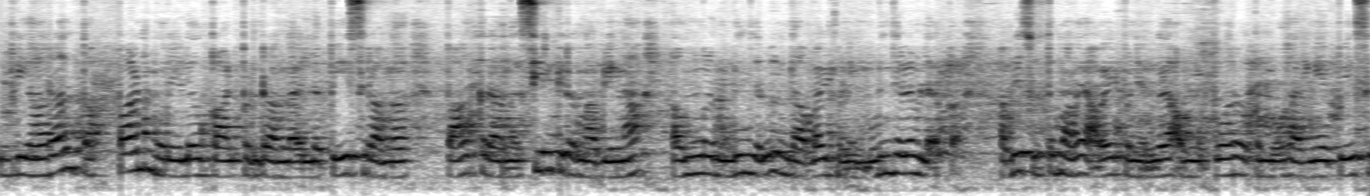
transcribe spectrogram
இப்படி யாராவது தப்பான முறையில் கால் பண்ணுறாங்க இல்லை பேசுகிறாங்க பார்க்குறாங்க சிரிக்கிறாங்க அப்படின்னா அவங்கள முடிஞ்ச அளவு நீங்கள் அவாய்ட் பண்ணி முடிஞ்சளவு இல்லை. அப்படியே சுத்தமாகவே அவாய்ட் பண்ணிடுங்க அவங்க போகிற பக்கம் போகாதீங்க. பேசு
